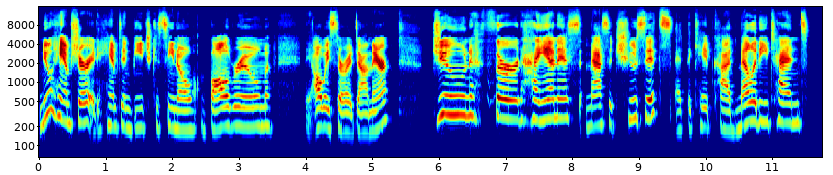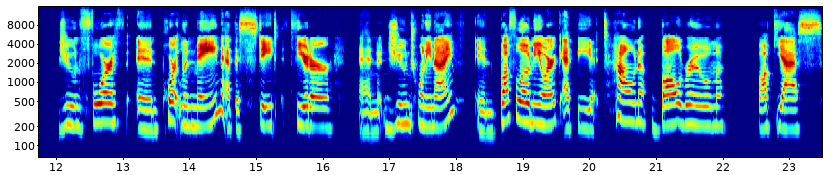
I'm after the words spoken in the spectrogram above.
New Hampshire at Hampton Beach Casino Ballroom. They always throw it down there. June 3rd, Hyannis, Massachusetts at the Cape Cod Melody Tent. June 4th in Portland, Maine at the State Theater. And June 29th in Buffalo, New York at the Town Ballroom. Fuck yes.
